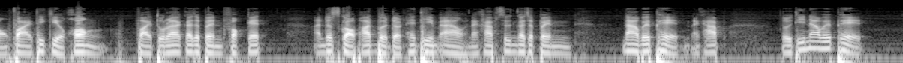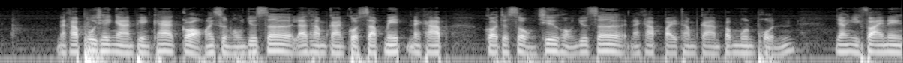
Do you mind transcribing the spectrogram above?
2 ไฟล์ที่เกี่ยวข้อง ไฟล์ตัวแรกก็จะเป็น forget underscore password html นะครับ ซึ่งก็จะเป็นหน้าเว็บเพจนะครับ โดยที่หน้าเว็บเพจนะครับผู้ใช้งานเพียงแค่กรอกในส่วนของ user และทำการกด submit นะครับ ก็จะส่งชื่อของ user นะครับ ไปทำการประมวลผลยังอีกไฟล์หนึ่ง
